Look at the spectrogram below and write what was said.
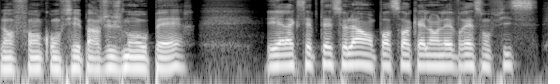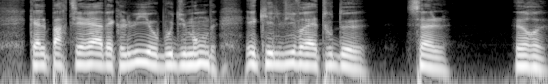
l'enfant confié par jugement au père, et elle acceptait cela en pensant qu'elle enlèverait son fils, qu'elle partirait avec lui au bout du monde, et qu'ils vivraient tous deux, seuls, heureux.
